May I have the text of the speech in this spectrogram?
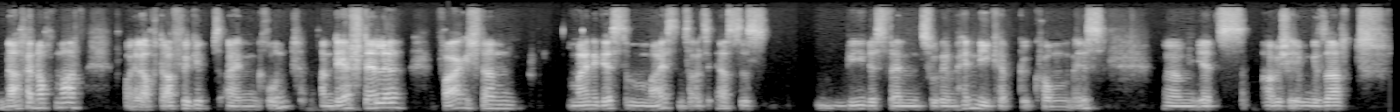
nachher nochmal, weil auch dafür gibt es einen Grund. An der Stelle frage ich dann meine Gäste meistens als erstes, wie das denn zu dem Handicap gekommen ist. Ähm, jetzt habe ich eben gesagt,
